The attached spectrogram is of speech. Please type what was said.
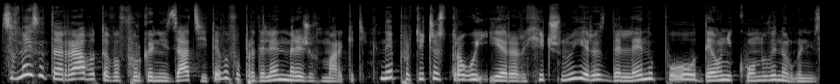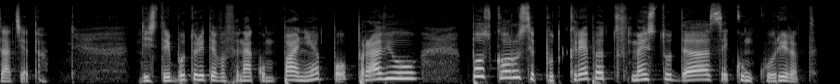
Съвместната работа в организациите в определен мрежов маркетинг не протича строго иерархично и разделено по отделни клонове на организацията. Дистрибуторите в една компания по правило по-скоро се подкрепят вместо да се конкурират.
